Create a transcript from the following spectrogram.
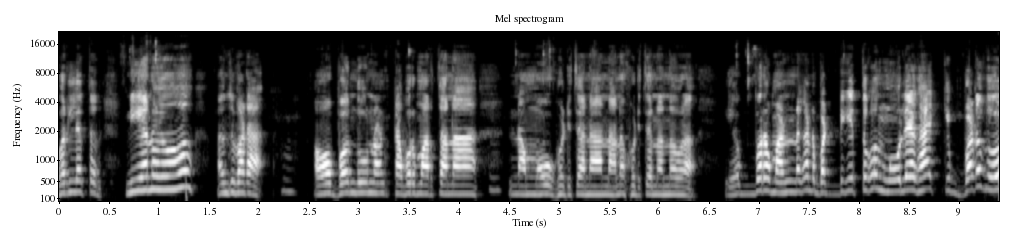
ಬರ್ಲಿ ಅತ್ತಂದು. ನೀನು ಅಂದ್ಬೇಡ. ಅವ ಬಂದು ನನ್ನ ಟಬರ್ ಮಾರ್ತಾನ ನಮ್ಮ ಹೊಡಿತಾನ ನನಗೆ ಹೊಡಿತಾನ ಅನ್ನೋ ಎಬ್ಬರ ಮಣ್ಣಗಂಡು ಬಡ್ಡಿಗೆ ತಗೊಂಡು ಮೂಲೆಗೆ ಹಾಕಿ ಬಡದು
